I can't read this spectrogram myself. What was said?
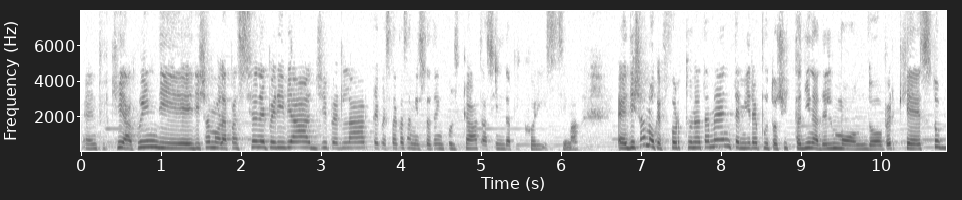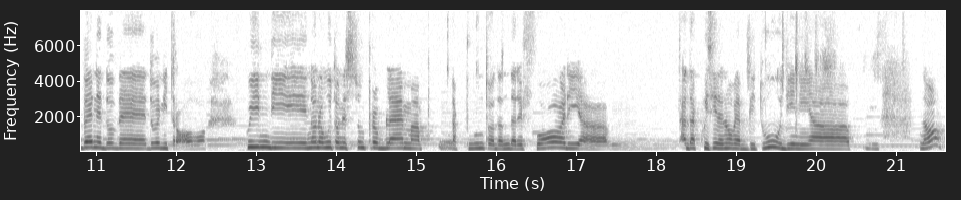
in Turchia, quindi diciamo la passione per i viaggi, per l'arte, questa cosa mi è stata inculcata sin da piccolissima. E diciamo che fortunatamente mi reputo cittadina del mondo perché sto bene dove, dove mi trovo, quindi non ho avuto nessun problema appunto ad andare fuori, a, ad acquisire nuove abitudini, a, no?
